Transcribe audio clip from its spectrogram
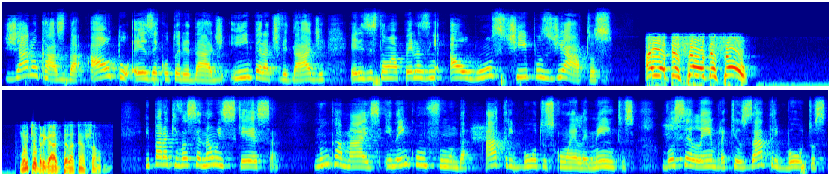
Já no caso da autoexecutoriedade e imperatividade, eles estão apenas em alguns tipos de atos. Aí, atenção, atenção! Muito obrigado pela atenção. E para que você não esqueça, nunca mais e nem confunda atributos com elementos, você lembra que os atributos,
